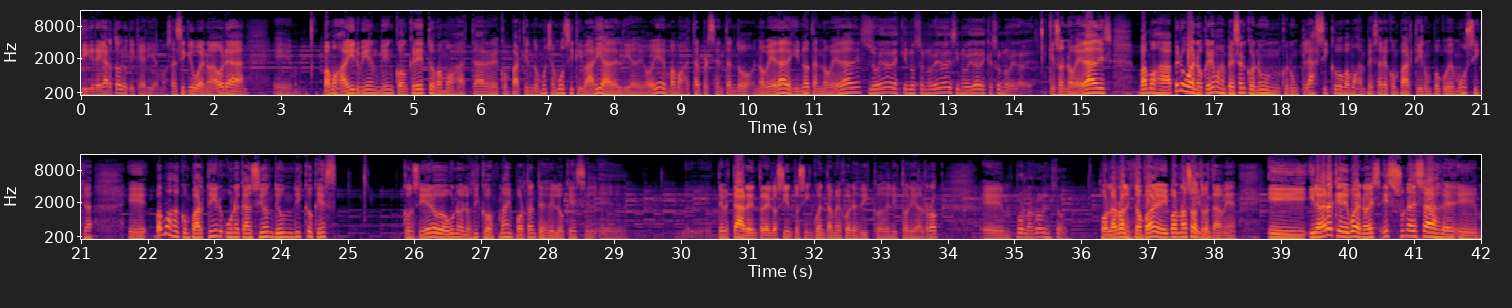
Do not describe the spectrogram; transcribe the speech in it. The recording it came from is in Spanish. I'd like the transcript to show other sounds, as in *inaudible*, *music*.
digregar todo lo que queríamos. Así que bueno, ahora eh, vamos a ir bien, bien concretos, vamos a estar compartiendo mucha música y variada el día de hoy. ¿eh? Vamos a estar presentando novedades y no tan novedades. Novedades que no son novedades y novedades que son novedades. Que son novedades. Vamos a, pero bueno, queremos empezar con un, con un clásico, vamos a empezar a compartir un poco de música. Eh, vamos a compartir una canción de un disco que es, considero uno de los discos más importantes de lo que es el, el debe estar entre los 150 mejores discos de la historia del rock. Eh, por la Rolling Stone. Por la Rolling Stone por, y por nosotros *laughs* también. Y, y, la verdad que, bueno, es, es una de esas eh,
